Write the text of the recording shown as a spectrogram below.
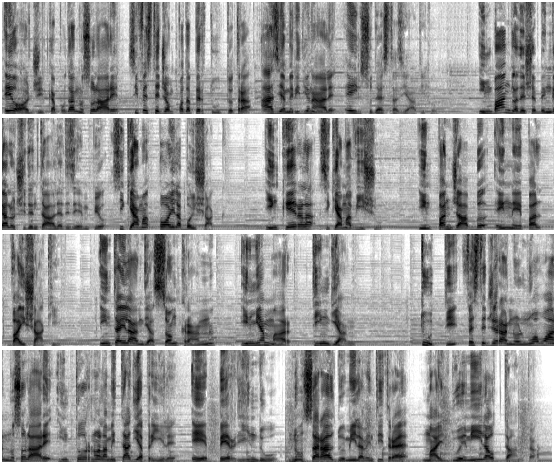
e oggi il Capodanno solare si festeggia un po' dappertutto tra Asia meridionale e il sud-est asiatico. In Bangladesh e Bengala occidentale, ad esempio, si chiama Poila Boishak. In Kerala si chiama Vishu. In Punjab e in Nepal Vaishaki. In Thailandia Songkran. In Myanmar Tingyan. Tutti festeggeranno il nuovo anno solare intorno alla metà di aprile e per gli indù non sarà il 2023 ma il 2080.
